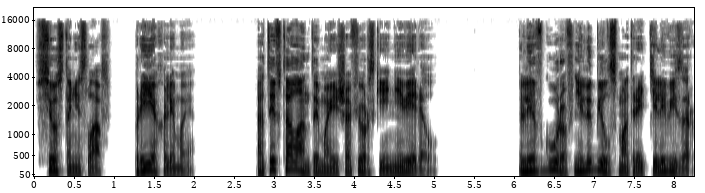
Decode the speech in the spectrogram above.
Все, Станислав, приехали мы. А ты в таланты мои шоферские не верил. Лев Гуров не любил смотреть телевизор.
